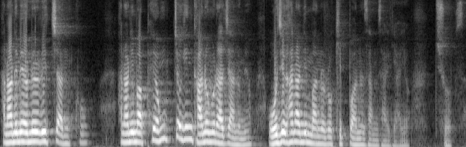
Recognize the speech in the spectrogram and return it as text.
하나님의 은혜를 잊지 않고 하나님 앞에 영적인 간음을 하지 않으며 오직 하나님만으로 기뻐하는 삶 살게 하여 주옵소서.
